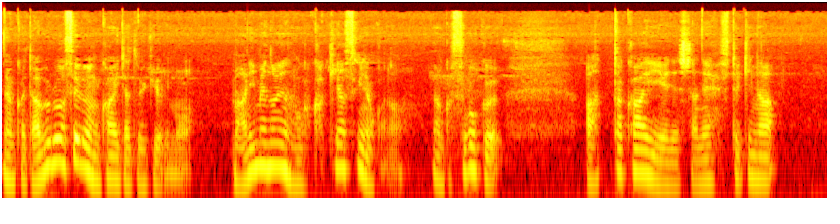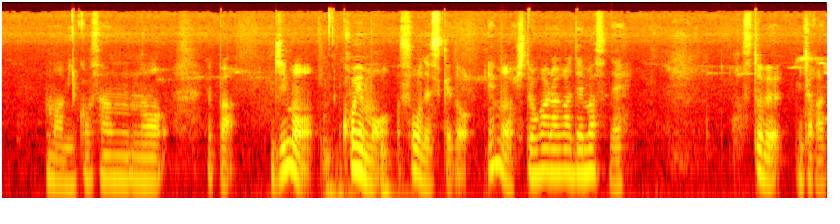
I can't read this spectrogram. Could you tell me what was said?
なんか007描いた時よりも、まあアニメの絵の方が描きやすいのかな。なんかすごく、あったかい絵でしたね。素敵な、まあ、ミコさんの、やっぱ、字も声もそうですけど、絵も人柄が出ますね。ホスト部見たかっ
